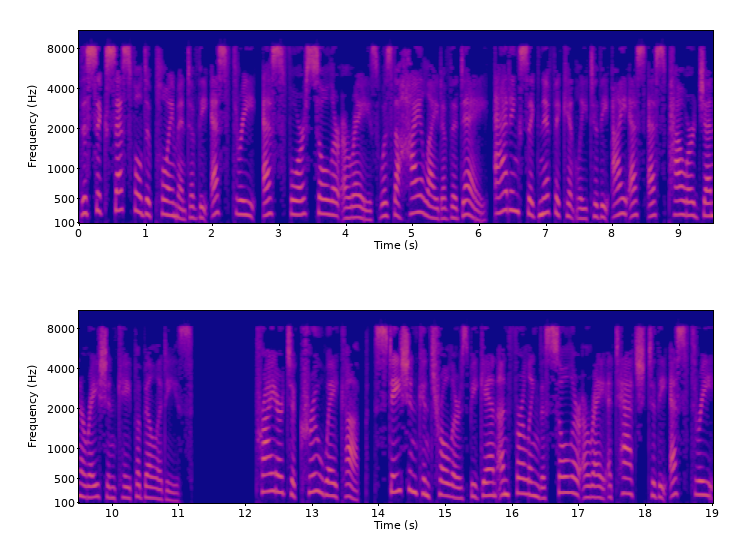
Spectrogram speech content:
The successful deployment of the S3, S4 solar arrays was the highlight of the day, adding significantly to the ISS power generation capabilities. Prior to crew wake-up, station controllers began unfurling the solar array attached to the S3,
